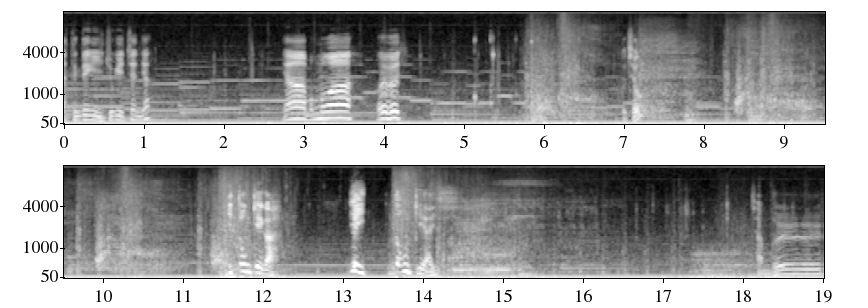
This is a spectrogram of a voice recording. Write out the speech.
야 등댕이 이쪽에 있지 않냐? 야 멍멍아 어이 어이 그쵸? 이 똥개가. 야이 똥개야 이씨. 잠불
